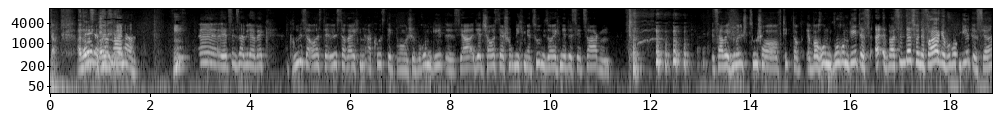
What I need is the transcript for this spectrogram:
ja. Hey, Ansonsten, da Leute, ihr. Hm? Äh, jetzt ist er wieder weg. Grüße aus der österreichischen Akustikbranche. Worum geht es? Ja, jetzt schaust du ja schon nicht mehr zu. Wie soll ich dir das jetzt sagen? Jetzt habe ich null Zuschauer auf TikTok. Ja, warum, worum geht es? Äh, was ist denn das für eine Frage? Worum geht es, ja?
